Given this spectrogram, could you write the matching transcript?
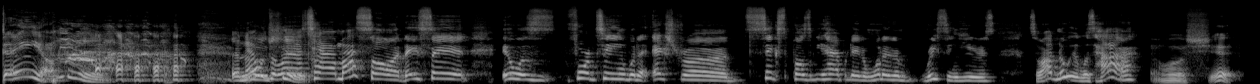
damn. Yeah. And that No was the shit. last time I saw it. They said it was 14 with an extra six supposed to be happening in one of them recent years. So I knew it was high. Well, shit.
